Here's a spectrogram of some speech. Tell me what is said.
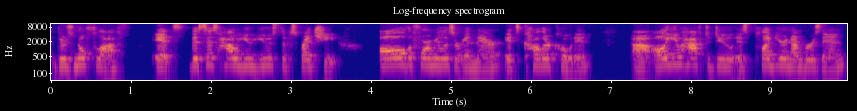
there's no fluff. It's this is how you use the spreadsheet. All the formulas are in there. It's color coded. Uh, all you have to do is plug your numbers in,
